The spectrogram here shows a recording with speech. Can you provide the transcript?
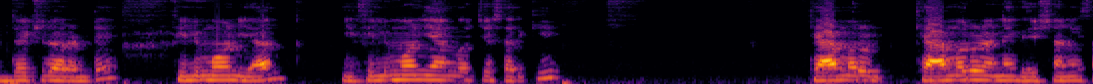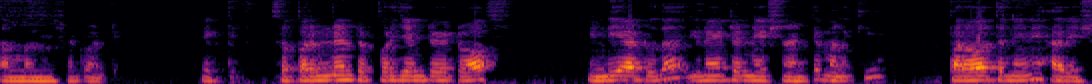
అధ్యక్షుడు ఎవరంటే ఫిలిమోన్ యాంగ్ ఈ ఫిలిమోన్ యాంగ్ వచ్చేసరికి క్యామరూన్ క్యామరూన్ అనే దేశానికి సంబంధించినటువంటి వ్యక్తి. So permanent representative of India to the United Nation అంటే మనకి పర్వతనేని హరీష్.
